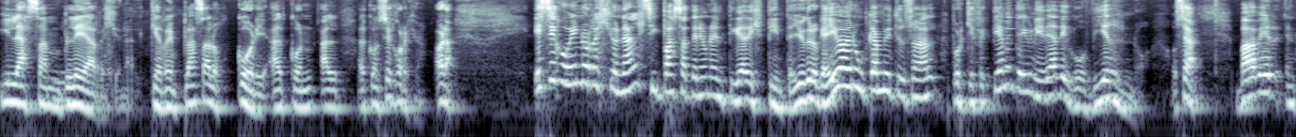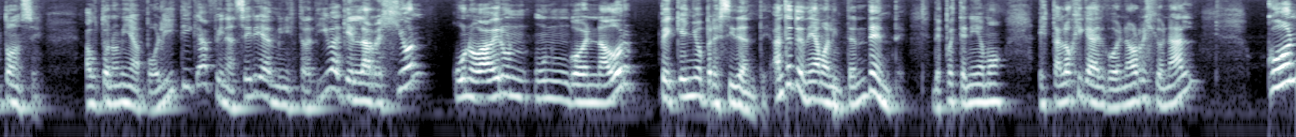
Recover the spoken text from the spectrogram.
y la asamblea regional, que reemplaza a los CORE, al, al, al Consejo Regional. Ahora, ese gobierno regional sí pasa a tener una entidad distinta. Yo creo que ahí va a haber un cambio institucional porque efectivamente hay una idea de gobierno. O sea, va a haber entonces autonomía política, financiera y administrativa que en la región uno va a ver un, gobernador pequeño presidente. Antes teníamos al intendente, después teníamos esta lógica del gobernador regional con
